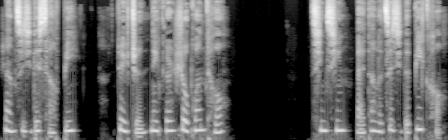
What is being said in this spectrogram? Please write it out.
让自己的小臂对准那根肉光头，轻轻摆到了自己的闭口。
